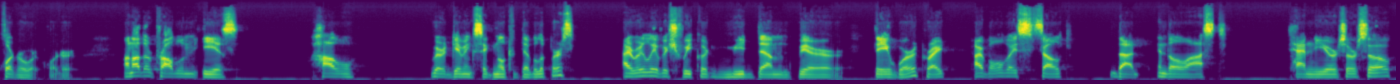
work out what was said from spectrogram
quarter over quarter. Another problem is how we're giving signal to developers. I really wish we could meet them where they work, right? I've always felt that in the last 10 years or so,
